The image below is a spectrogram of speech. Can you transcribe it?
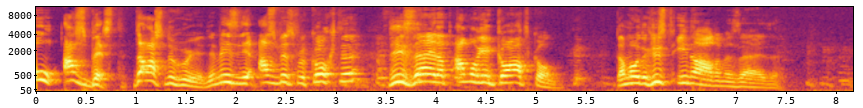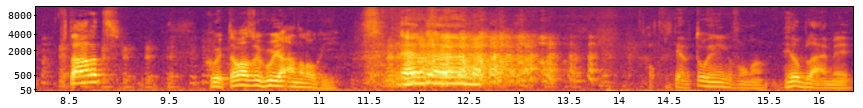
Oh, asbest. Dat was een goeie. De mensen die asbest verkochten, die zeiden dat het allemaal geen kwaad kon. Dat mogen gerust inademen, zeiden ze. Verstaat het? Goed, dat was een goede analogie. En, ehm God, ik heb er toch één gevonden. Heel blij mee.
